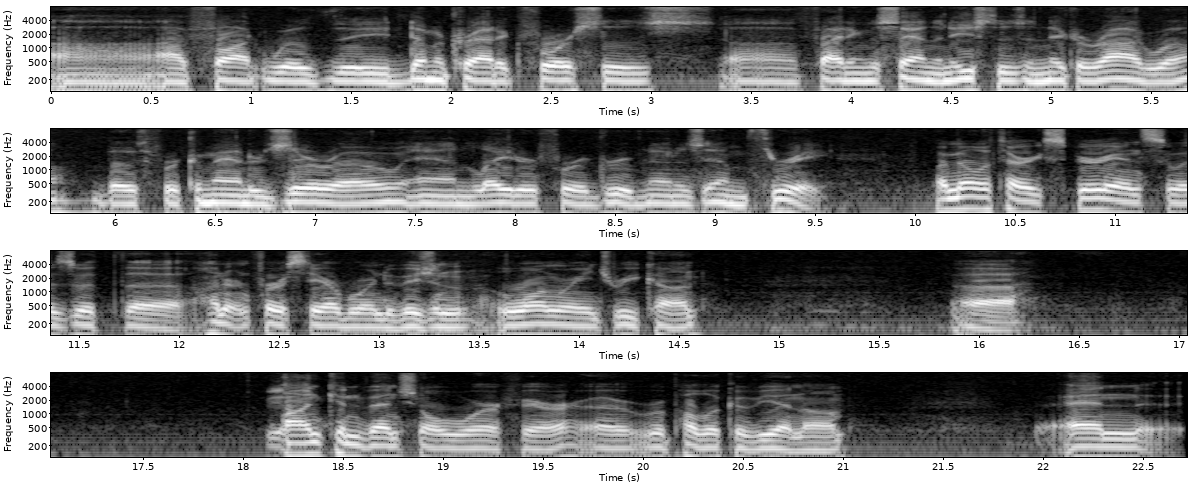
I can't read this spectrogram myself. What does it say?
Uh, I've fought with the Democratic forces uh, fighting the Sandinistas in Nicaragua, both for Commander Zero and later for a group known as M3. My military experience was with the 101st Airborne Division, Long Range Recon, uh, unconventional warfare, uh, Republic of Vietnam. And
